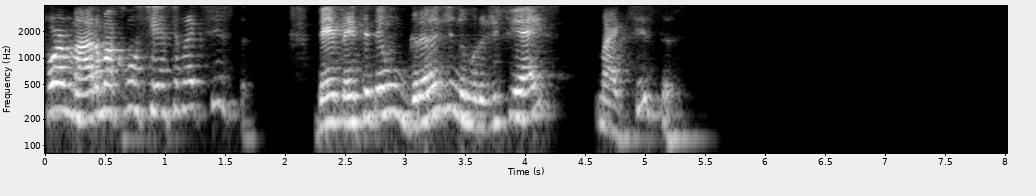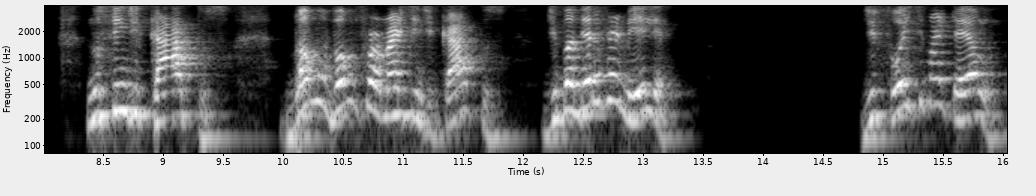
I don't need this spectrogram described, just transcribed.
formar uma consciência marxista. De repente, você tem um grande número de fiéis marxistas. Nos sindicatos, vamos, vamos formar sindicatos de bandeira vermelha, de foice e martelo.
